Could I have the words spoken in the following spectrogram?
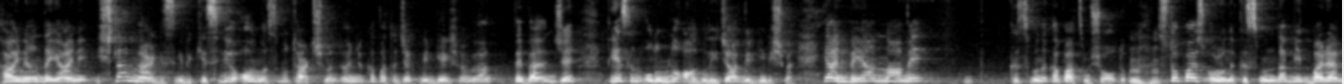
kaynağında yani işlem vergisi gibi kesiliyor olması bu tartışmanın önünü kapatacak bir gelişme ve bence piyasanın olumlu algılayacağı bir gelişme. Yani beyanname kısmını kapatmış olduk. Stopaj oranı kısmında bir barem,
